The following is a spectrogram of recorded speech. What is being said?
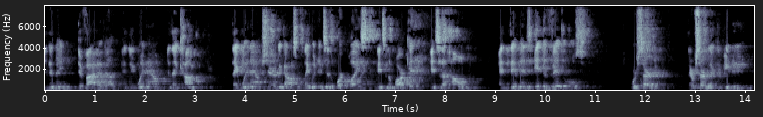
and then they divided up, and they went out and they conquered. They went out sharing the gospel. They went into the workplace, into the market, into the home, and them as individuals were serving. They were serving the community,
